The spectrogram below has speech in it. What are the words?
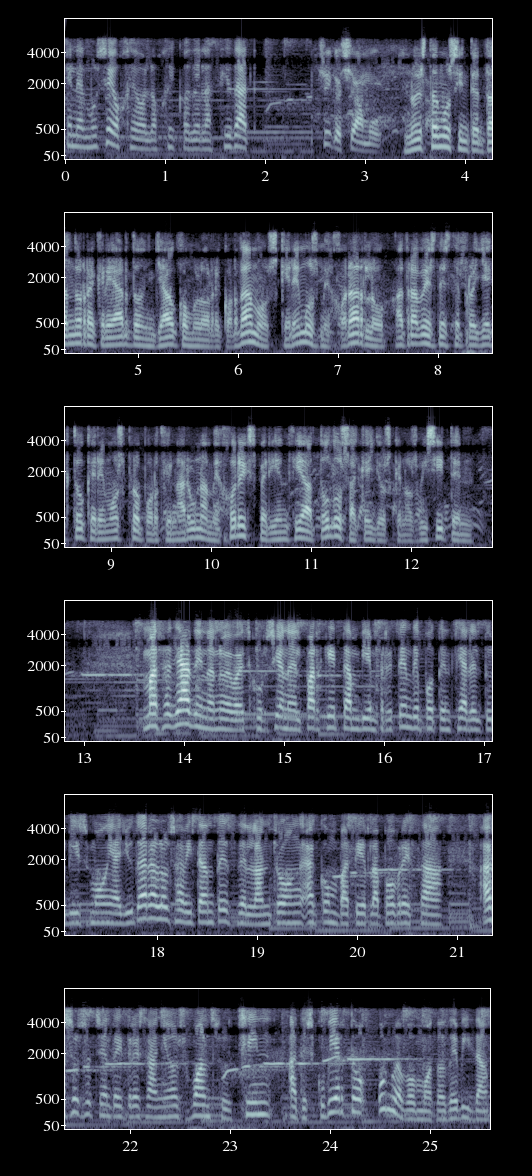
en el Museo Geológico de la ciudad. No estamos intentando recrear Don Yao como lo recordamos, queremos mejorarlo. A través de este proyecto queremos proporcionar una mejor experiencia a todos aquellos que nos visiten. Más allá de una nueva excursión, el parque también pretende potenciar el turismo y ayudar a los habitantes de Lanzhou a combatir la pobreza. A sus 83 años, Wang Su-chin ha descubierto un nuevo modo de vida.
